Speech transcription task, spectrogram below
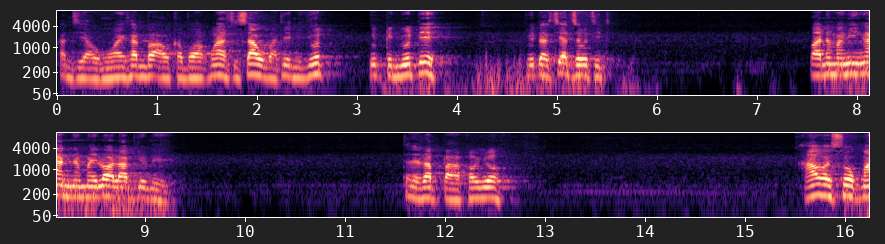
ขั้นเสียวหวยขั้นบ่เอากระบอกมาสิเศร้าบัดนี้นี่หยุดยุดเป็นยุดดิยุดอาเสียนโซติว่าทำไมมีงานทำไมรอรับอยู่นี่ท่านได้รับปากเขาอยู่เอาโศกมา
